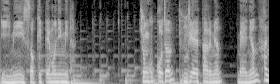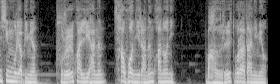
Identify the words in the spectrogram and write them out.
이미 있었기 때문입니다. 중국 고전 주례에 따르면 매년 한식 무렵이면 불을 관리하는 사원이라는 관원이 마을을 돌아다니며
